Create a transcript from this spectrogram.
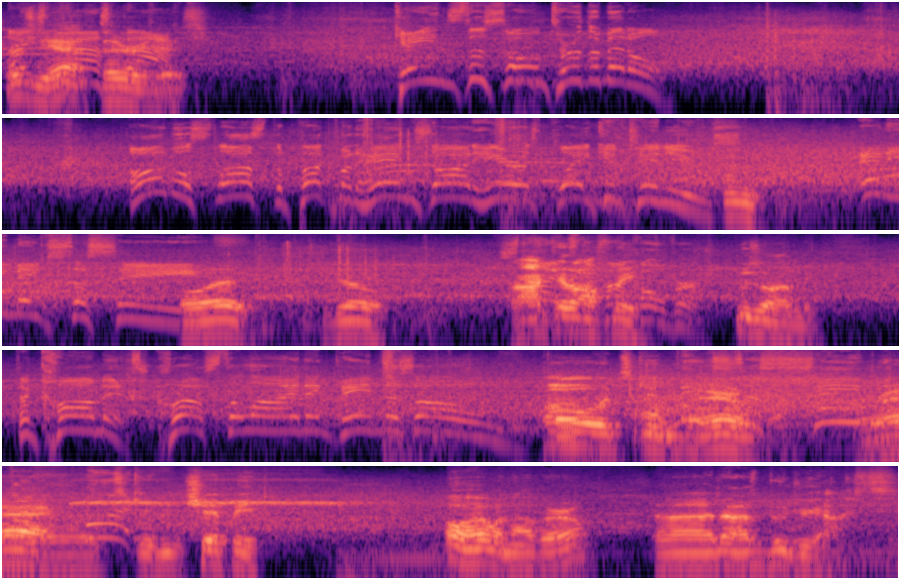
Where's he at? There he is. Gains the zone through the middle. Almost lost the puck, but hangs on here as play continues. Ooh. And he makes the save. All right. Go. Ah, Slides get off me. over. Who's on me? The Komets cross the line and gain the zone. Oh, it's getting, There. Makes the save with Correct. the oh, it's getting chippy. Oh, that one Alfaro. Uh, no, it's Boudrias.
